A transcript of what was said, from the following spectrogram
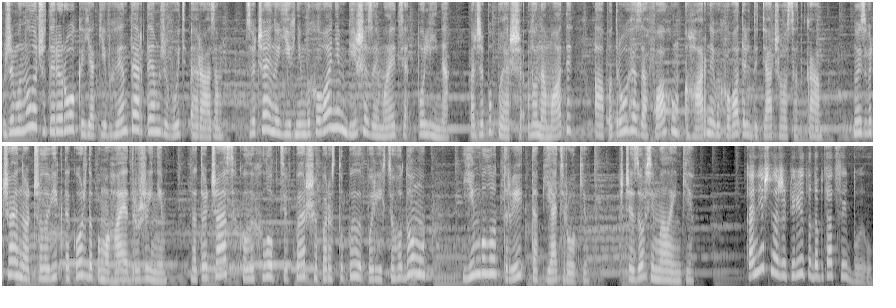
Вже минуло чотири роки, як Євген та Артем живуть разом. Звичайно, їхнім вихованням більше займається Поліна. Адже, по-перше, вона мати, а по-друге, за фахом гарний вихователь дитячого садка. Ну і звичайно, чоловік також допомагає дружині. На той час, коли хлопці вперше переступили поріг цього дому, їм було 3 та 5 років. Ще зовсім маленькі. Конечно же, период адаптации был.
